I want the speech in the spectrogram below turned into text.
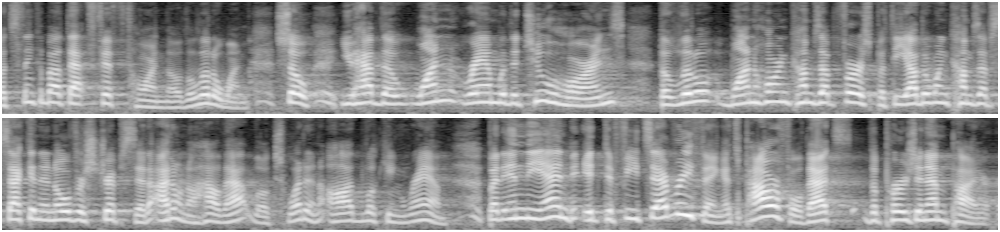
Let's think about that fifth horn, though, the little one. So you have the one ram with the two horns. The little one horn comes up first, but the other one comes up second and overstrips it. I don't know how that looks. What an odd looking ram. But in the end, it defeats everything. It's powerful. That's the Persian Empire.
